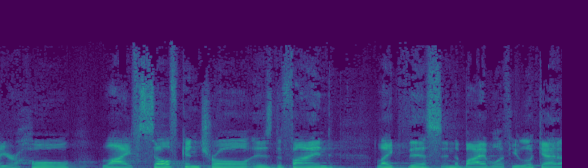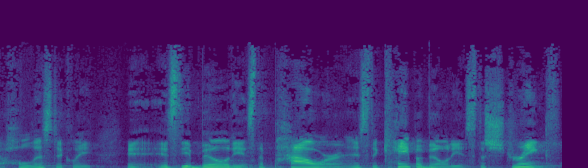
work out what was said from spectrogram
your whole life. Self control is defined like this in the Bible if you look at it holistically. It's the ability, it's the power, it's the capability, it's the strength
